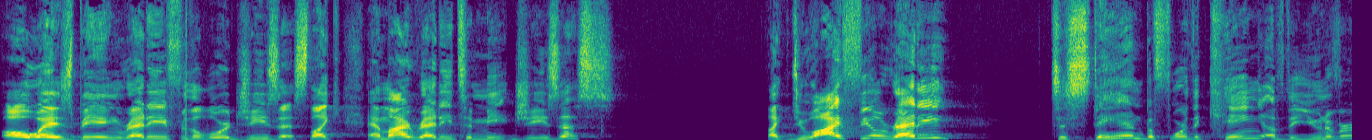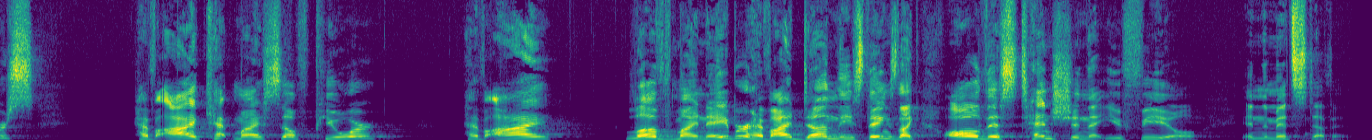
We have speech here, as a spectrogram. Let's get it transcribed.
always being ready for the Lord Jesus. Like, am I ready to meet Jesus? Like, do I feel ready to stand before the King of the universe? Have I kept myself pure? Have I loved my neighbor? Have I done these things? Like all this tension that you feel in the midst of it.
